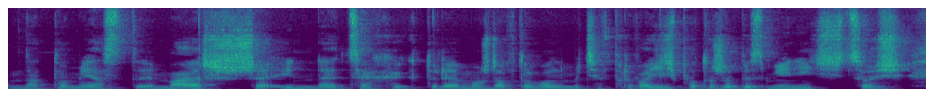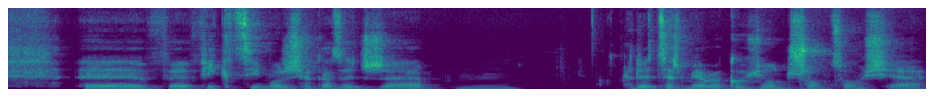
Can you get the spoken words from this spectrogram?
Natomiast ma jeszcze inne cechy, które można w dowolnym momencie wprowadzić po to, żeby zmienić coś e, w fikcji. Może się okazać, że mm, rycerz miał jakąś jątrzącą się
